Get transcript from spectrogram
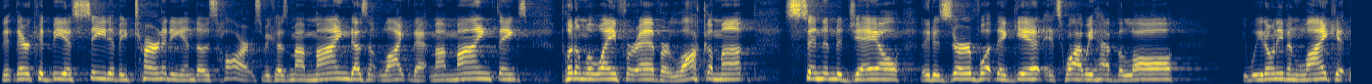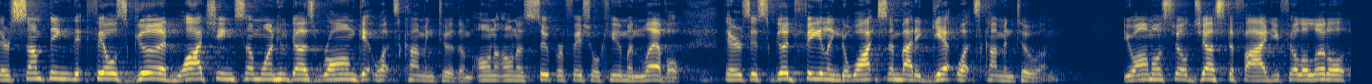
that there could be a seed of eternity in those hearts because my mind doesn't like that. My mind thinks, put them away forever, lock them up, send them to jail. They deserve what they get. It's why we have the law. We don't even like it. There's something that feels good watching someone who does wrong get what's coming to them on a, on a superficial human level. There's this good feeling to watch somebody get what's coming to them. You almost feel justified. You feel a little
